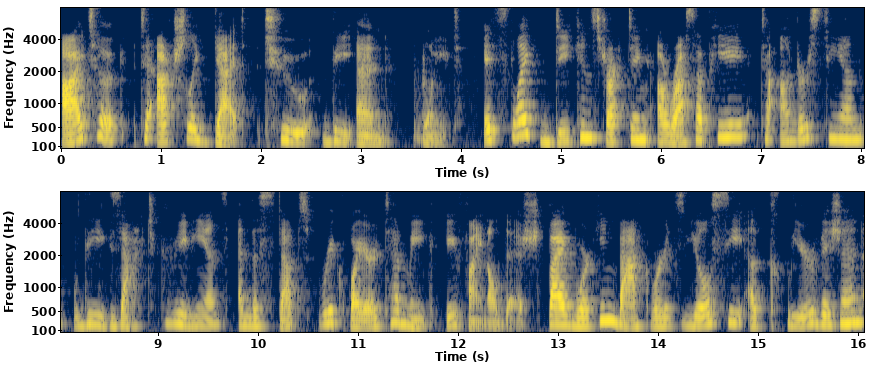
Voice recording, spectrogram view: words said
I took to actually get to the end point. It's like deconstructing a recipe to understand the exact ingredients and the steps required to make a final dish. By working backwards, you'll see a clear vision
